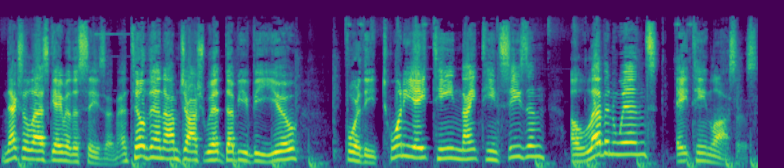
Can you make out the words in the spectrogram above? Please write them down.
Next to the last game of the season. Until then, I'm Josh Witt, WVU, for the 2018 19 season 11 wins, 18 losses.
